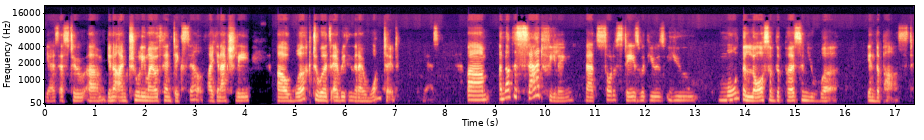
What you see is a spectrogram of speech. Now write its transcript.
Yes, as to, um, you know, I'm truly my authentic self. I can actually uh, work towards everything that I wanted. Yes. Um, another sad feeling that sort of stays with you is you mourn the loss of the person you were in the past.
